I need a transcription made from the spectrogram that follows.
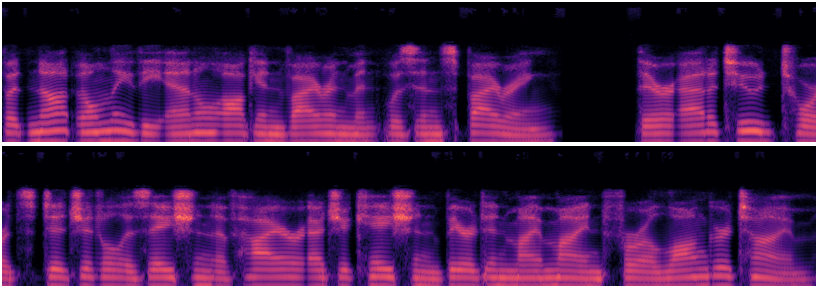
But not only the analog environment was inspiring, their attitude towards digitalization of higher education bared in my mind for a longer time.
